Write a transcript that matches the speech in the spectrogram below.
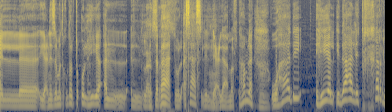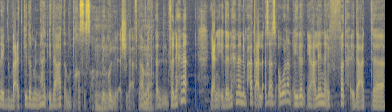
ال يعني زي ما تقدر تقول هي ال. الثبات والأساس للإعلام. افتهم لك؟ وهذه هي الاذاعه اللي تخرج بعد كده منها الاذاعات المتخصصة لكل الأشياء افتهم لك فنحن يعني إذا نحن نبحث على الأساس اولا إذا علينا فتح اذاعه عدن.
